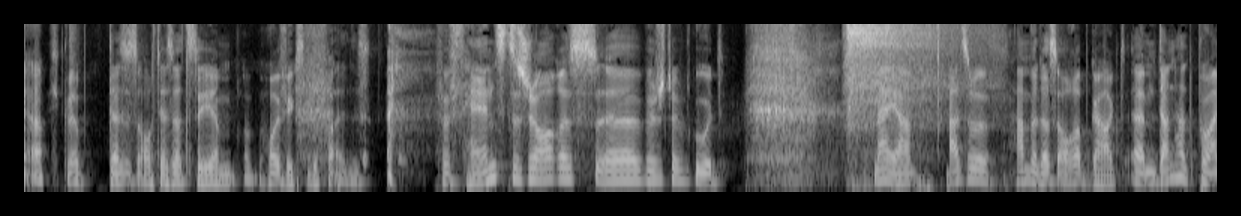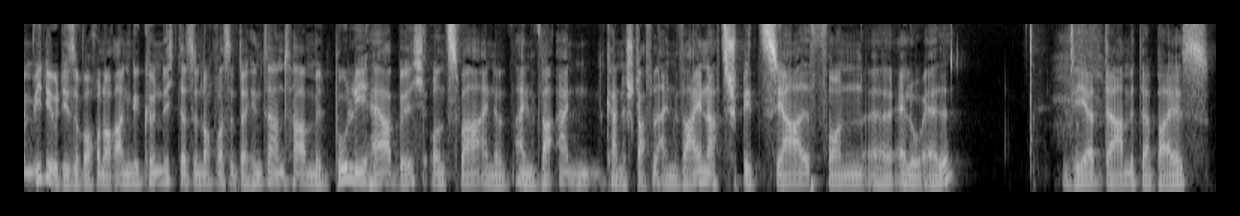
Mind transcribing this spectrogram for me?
Ja. Ich glaube, das ist auch der Satz, der hier am häufigsten gefallen ist. Für Fans des Genres äh, bestimmt gut. Naja, also haben wir das auch abgehakt. Ähm, dann hat Prime Video diese Woche noch angekündigt, dass sie noch was in der Hinterhand haben mit Bully Herbig und zwar eine, ein, ein, keine Staffel, ein Weihnachtsspezial von äh, LOL. Wer da mit dabei ist,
